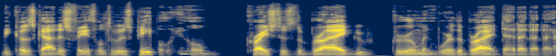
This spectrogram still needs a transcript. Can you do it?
because God is faithful to his people. You know, Christ is the bridegroom and we're the bride, da da da da.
